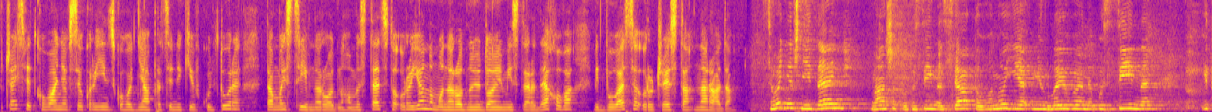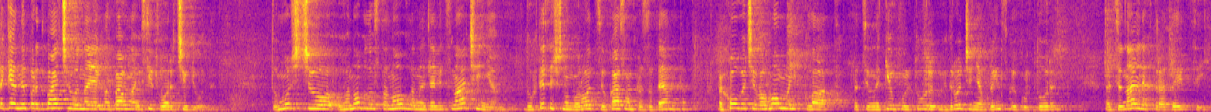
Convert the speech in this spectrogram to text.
В честь святкування Всеукраїнського дня працівників культури та майстрів народного мистецтва у районному народному домі міста Радехова відбулася урочиста нарада. Сьогоднішній день, наше професійне свято, воно є мінливе, непостійне і таке непередбачуване, як напевно, і всі творчі люди. Тому що воно було встановлене для відзначення в 2000 році указом президента, враховуючи вагомий вклад працівників культури у відродження української культури, національних традицій,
